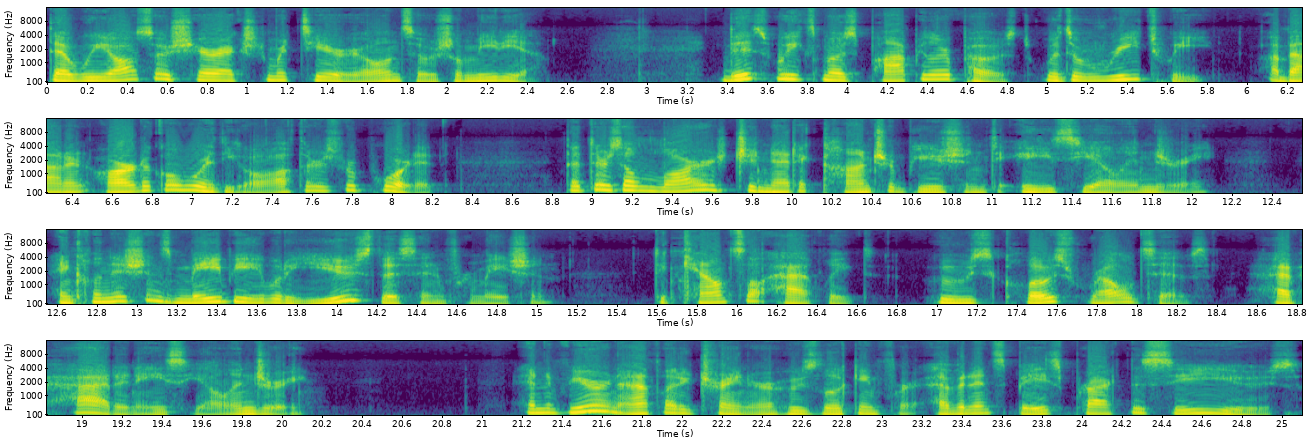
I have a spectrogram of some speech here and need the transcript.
that we also share extra material on social media. This week's most popular post was a retweet about an article where the authors reported that there's a large genetic contribution to ACL injury, and clinicians may be able to use this information to counsel athletes whose close relatives have had an ACL injury. And if you're an athletic trainer who's looking for evidence based practice CEUs,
